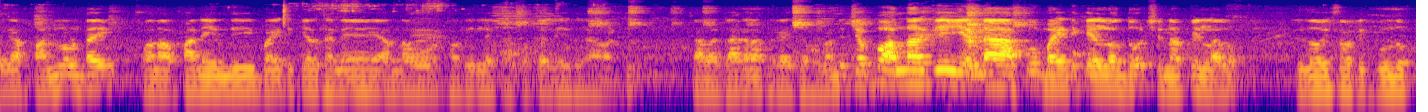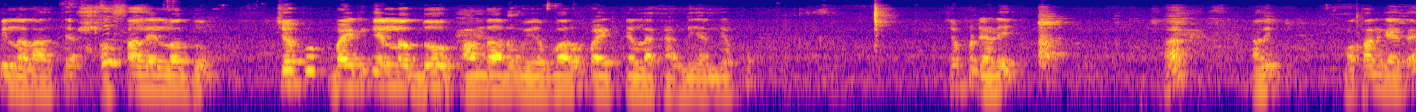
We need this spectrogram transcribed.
ఇక పనులు ఉంటాయి. మన పని ఏంది? బయటికి వెళ్తేనే అన్నం ఉంటుంది లేకపోతే లేదు కాబట్టి చాలా జాగ్రత్తగా అయితే ఉండండి. చెప్పు అందరికీ ఎండకు బయటికి వెళ్ళొద్దు చిన్నపిల్లలు ఏదో ఇటువంటి గుండు పిల్లలు అయితే అస్సలు వెళ్ళొద్దు. చెప్పు బయటికి వెళ్ళొద్దు. అందరూ ఎవ్వరు బయటికి వెళ్ళకండి అని చెప్పు. చెప్పు డాడీ. అది మొత్తానికైతే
